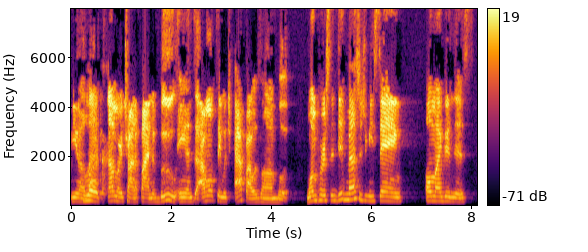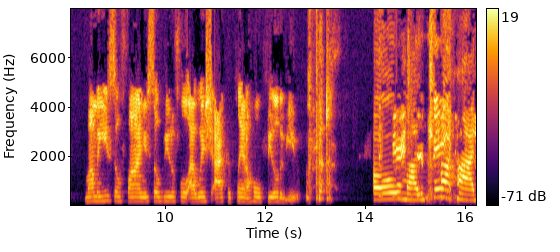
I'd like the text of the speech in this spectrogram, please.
You know, Look. last summer trying to find a boo, and uh, I won't say which app I was on, but one person did message me saying, "Oh my goodness." Mama, you so fine. You're so beautiful. I wish I could plant a whole field of you. oh my god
